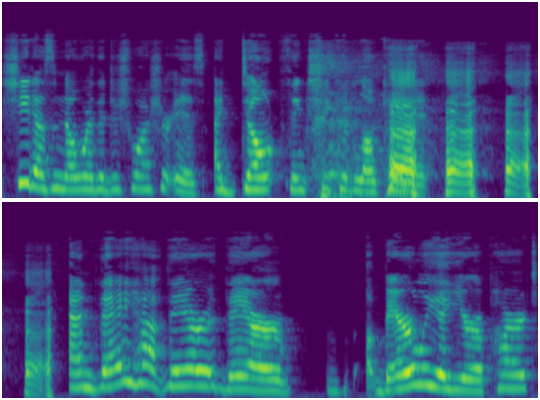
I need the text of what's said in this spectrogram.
she doesn't know where the dishwasher is. I don't think she could locate it. and they have they're they are barely a year apart.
